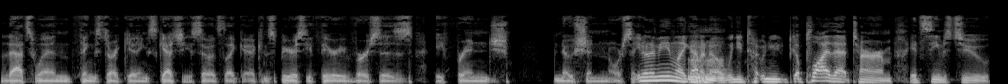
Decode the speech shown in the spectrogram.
that's when things start getting sketchy. So it's like a conspiracy theory versus a fringe notion or so. You know what I mean? Like I don't know Mhm. when you t- when you apply that term, it seems to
